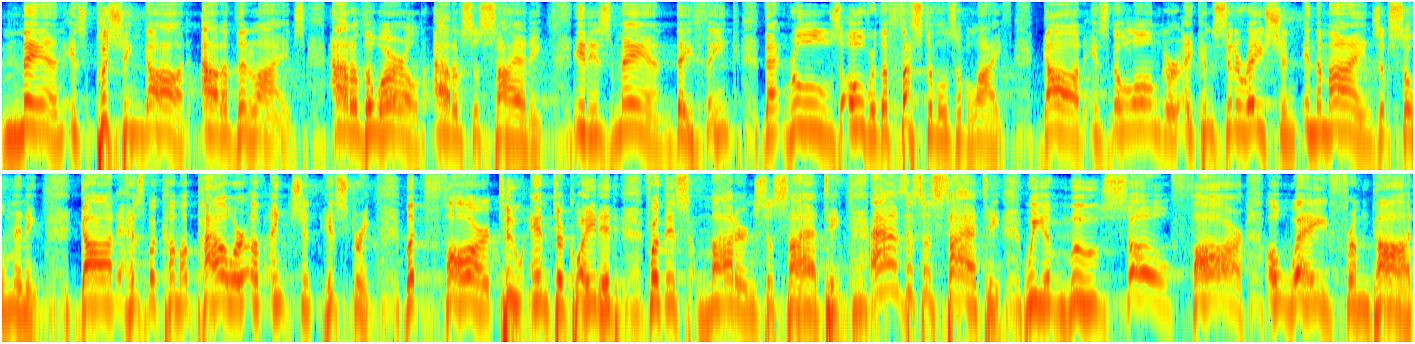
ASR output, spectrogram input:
man is pushing God out of their lives, out of the world, out of society. It is man, they think, that rules over the festivals of life. God is no longer a consideration in the minds of so many. God has become a power of ancient history, but far too antiquated for this modern society. As a society, we have moved so far away from God God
